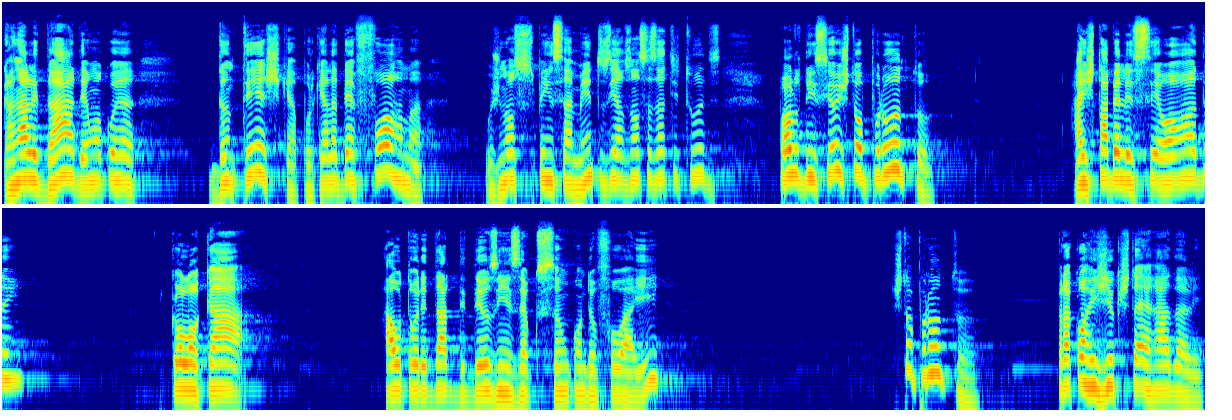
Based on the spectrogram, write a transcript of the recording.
Carnalidade é uma coisa dantesca, porque ela deforma os nossos pensamentos e as nossas atitudes. Paulo disse: Eu estou pronto a estabelecer ordem, colocar a autoridade de Deus em execução quando eu for aí. Estou pronto para corrigir o que está errado ali.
